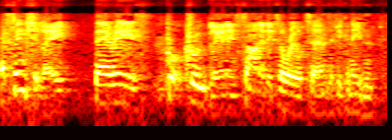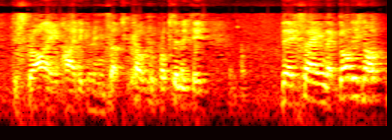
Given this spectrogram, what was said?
Essentially, there is, put crudely and in sign editorial terms, if you can even describe Heidegger in such cultural proximity, they're saying that God is not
